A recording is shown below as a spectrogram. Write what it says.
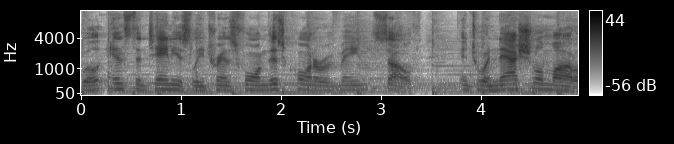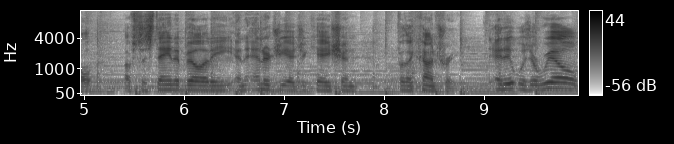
will instantaneously transform this corner of Main South into a national model of sustainability and energy education for the country. And it was a real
